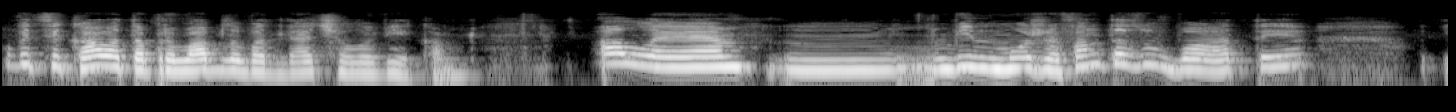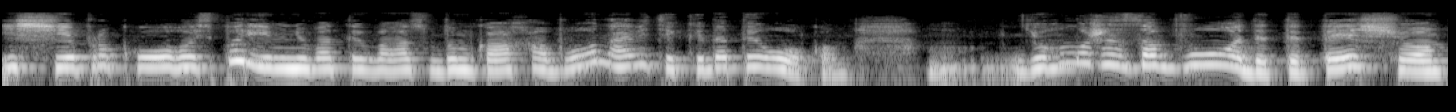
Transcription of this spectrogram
Ви цікава та приваблива для чоловіка. Але він може фантазувати і ще про когось, порівнювати вас в думках або навіть і кидати оком. Його може заводити те, що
